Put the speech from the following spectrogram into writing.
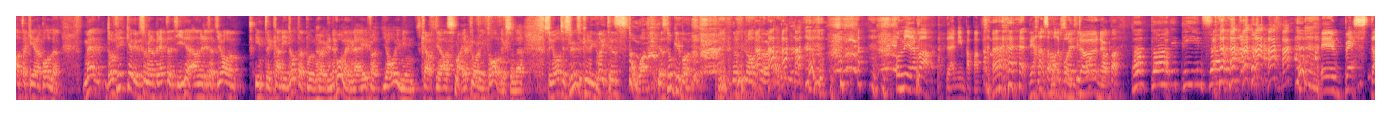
attackera bollen. Men då fick jag ju, som jag berättade tidigare, anledningen till att jag inte kan idrotta på en högre nivå längre är ju för att jag har ju min kraftiga astma. Jag klarar ju inte av liksom det. Så jag till slut så kunde jag inte ens stå. Jag stod ju bara... När de skulle ha. Och Mira bara, det där är min pappa. Det är han som håller på att dö nu. Pappa, pappa, det är pinsamt! Det är det bästa.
